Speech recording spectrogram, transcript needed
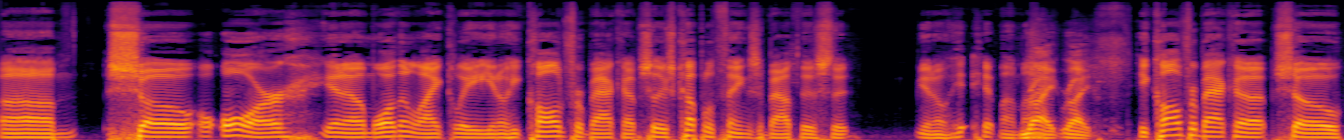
Um. So, or you know, more than likely, you know, he called for backup. So there's a couple of things about this that you know hit, hit my mind. Right, right. He called for backup, so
